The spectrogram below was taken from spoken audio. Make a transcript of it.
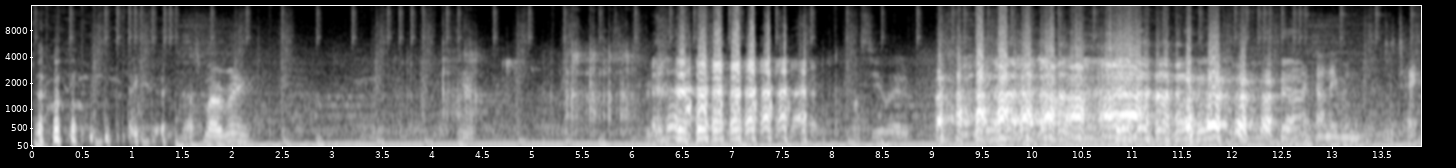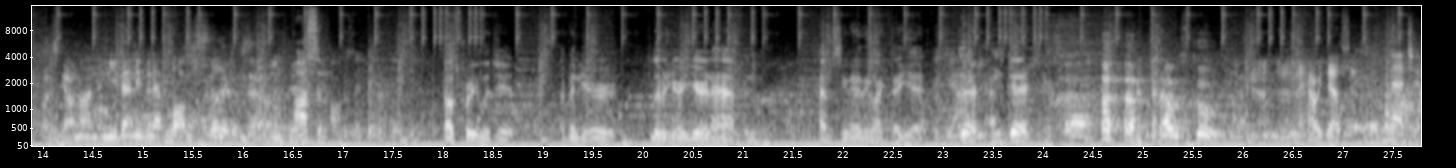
That's my ring. I'll see you later. I can't even detect what's going on, and you don't even have long sleeves. Awesome. That was pretty legit. I've been here, living here a year and a half, and haven't seen anything like that yet. Good. He's good. that was cool. I don't know how he does it. Magic.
